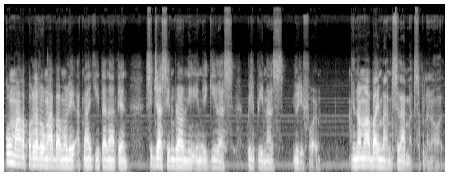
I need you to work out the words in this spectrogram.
kung makakapaglaro nga ba muli at nakikita natin si Justin Brownlee in a Gilas Pilipinas uniform. Yun lang mga bay. Maraming salamat sa panonood.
